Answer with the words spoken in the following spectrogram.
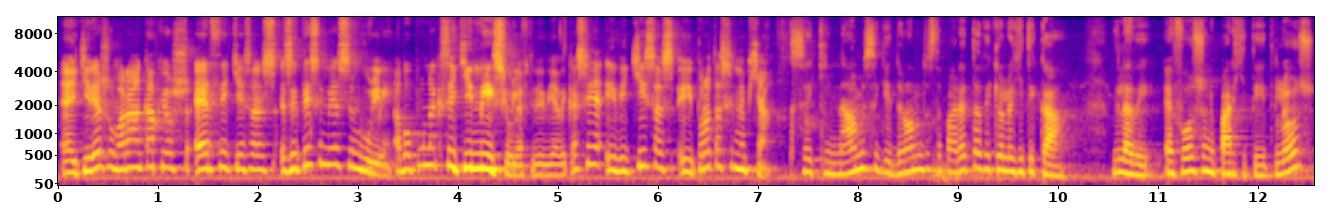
Ε, κυρία Σουμαρά, αν κάποιος έρθει και σας ζητήσει μια συμβουλή, από πού να ξεκινήσει όλη αυτή τη διαδικασία, η δική σας η πρόταση είναι ποια; Ξεκινάμε συγκεντρώνοντας τα απαραίτητα δικαιολογητικά. Δηλαδή, εφόσον υπάρχει τίτλος,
